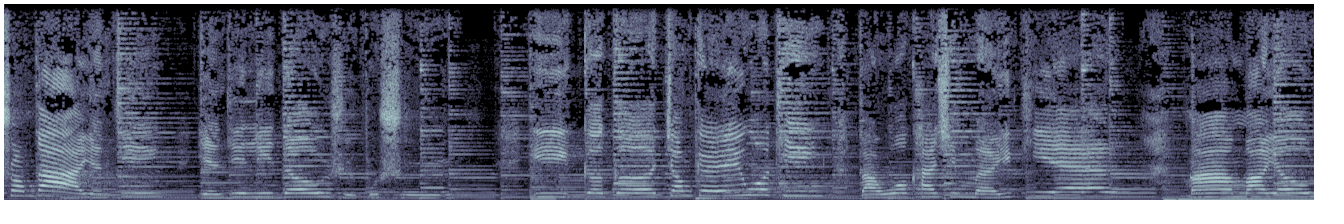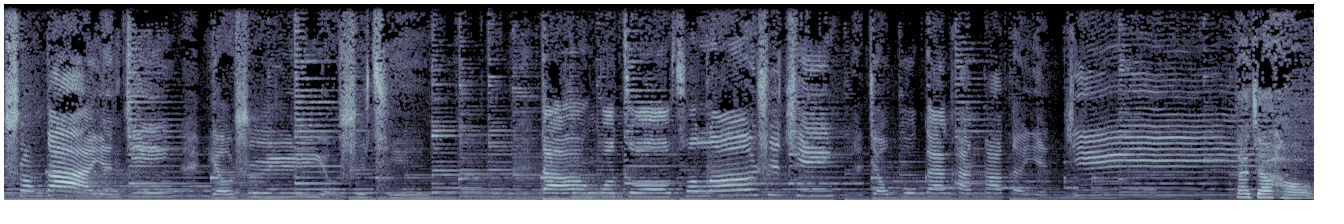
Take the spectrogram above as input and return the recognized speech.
双大眼睛，眼睛里都是故事，一个个讲给我听，把我开心每大家好，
